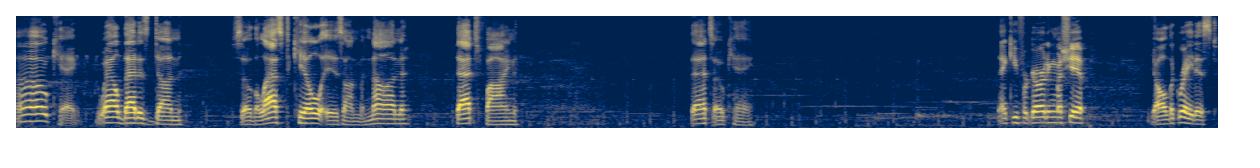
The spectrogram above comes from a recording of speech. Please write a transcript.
Okay. Well, that is done. So the last kill is on Manaan. That's fine. That's okay. Thank you for guarding my ship. Y'all the greatest.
